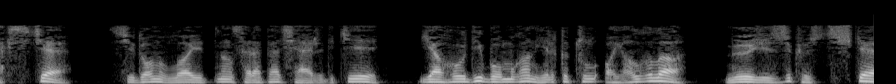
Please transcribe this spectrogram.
Aksicha sidon viloyatining sarafat shahridagi yahudiy bo'lmagan yilqi tul ayolg'ila mo'jiza ko'rsatishga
